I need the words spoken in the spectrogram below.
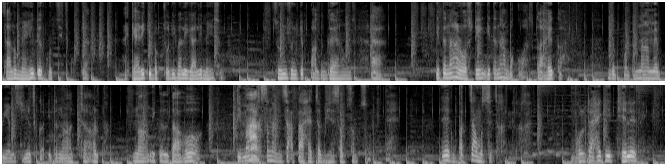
सालों मैं ही देखूँ उस चीज़ को क्या? कैरी की बकचोदी वाली गाली मैं ही सुन सुन सुन के पक गया हूँ इतना रोस्टिंग इतना बकवास, काहे का? जब पटना में पीएमसीएच का इतना अच्छा अर्थ ना निकलता हो, दिमाग सनक जाता है जब ये सब सब सुनते हैं। एक बच्चा मुझसे झगड़ने लगा। बोलता है कि ठेले देंगे।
